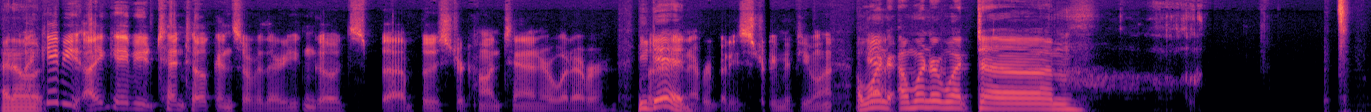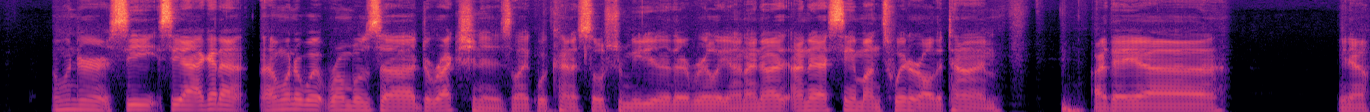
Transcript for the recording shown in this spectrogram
I don't. I gave you I gave you ten tokens over there. You can go uh, boost your content or whatever. You Put did. everybody's stream if you want. I wonder. Yeah. I wonder what. um I wonder. See, see, I gotta. I wonder what Rumble's uh, direction is. Like, what kind of social media they're really on. I know. I know. I see them on Twitter all the time. Are they? uh you know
